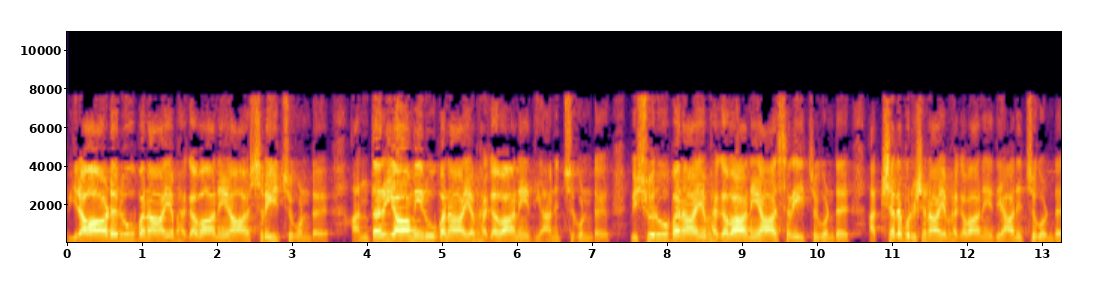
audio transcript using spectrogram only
വിരാടരൂപനായ ഭഗവാനെ ആശ്രയിച്ചുകൊണ്ട് അന്തര്യാമി രൂപനായ ഭഗവാനെ ധ്യാനിച്ചുകൊണ്ട് വിശ്വരൂപനായ ഭഗവാനെ ആശ്രയിച്ചുകൊണ്ട് അക്ഷരപുരുഷനായ ഭഗവാനെ ധ്യാനിച്ചുകൊണ്ട്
